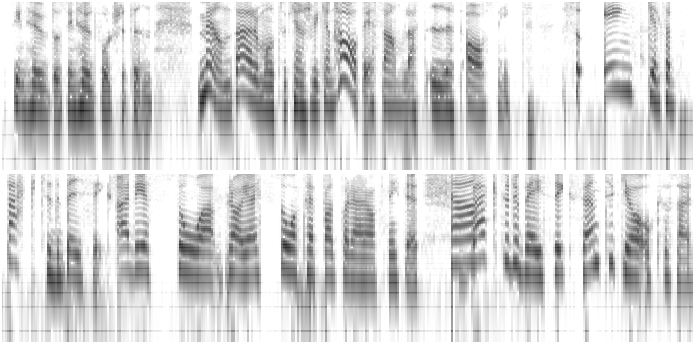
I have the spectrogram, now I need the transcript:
sin hud och sin hudvårdsrutin. Men däremot så kanske vi kan ha det samlat i ett avsnitt. Så enkelt, så back to the basics. Ja, det är så bra. Jag är så peppad på det här avsnittet. Ja. Back to the basics. Sen tycker jag också så här,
